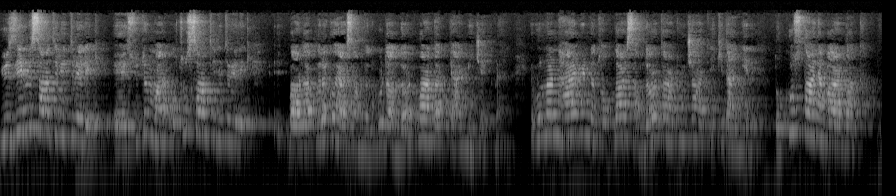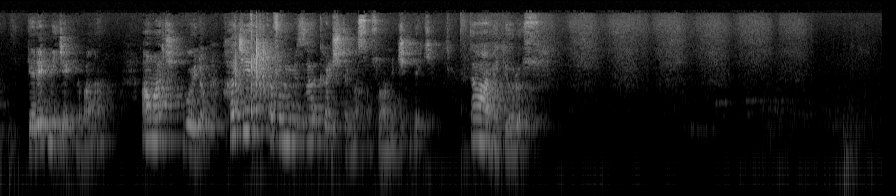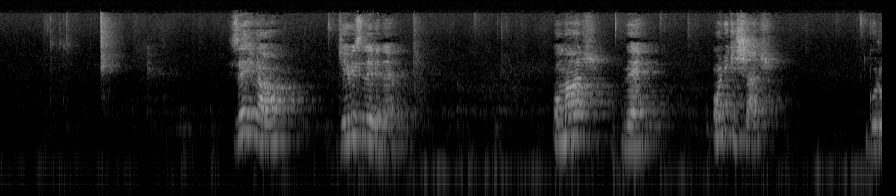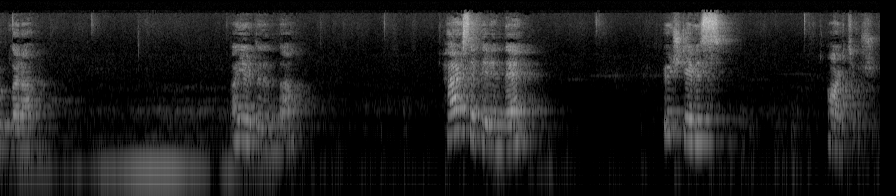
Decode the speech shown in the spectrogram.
120 santilitrelik e, sütüm var. 30 santilitrelik e, bardaklara koyarsam da buradan 4 bardak gelmeyecek mi? E bunların her birinde toplarsam 4 artı 3 artı 2'den 7, 9 tane bardak gerekmeyecek mi bana? Amaç buydu. Hacı kafamızı karıştırmasın sorunun içindeki. Devam ediyoruz. Zehra cevizlerini onar ve 12'şer gruplara ayırdığında her seferinde 3 ceviz artıyor.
